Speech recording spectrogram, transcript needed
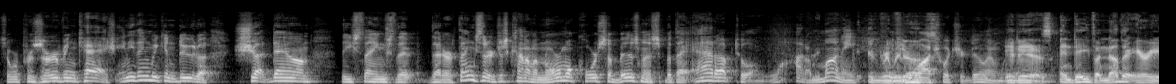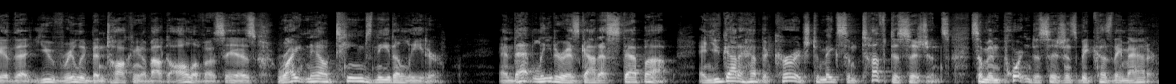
So we're preserving cash. Anything we can do to shut down these things that, that are things that are just kind of a normal course of business, but they add up to a lot of money it really if you does. watch what you're doing with It is. And Dave, another area that you've really been talking about to all of us is right now teams need a leader. And that leader has got to step up. And you've got to have the courage to make some tough decisions, some important decisions because they matter.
